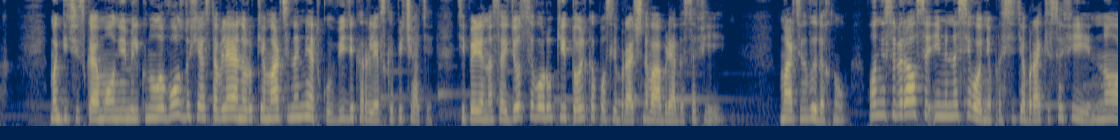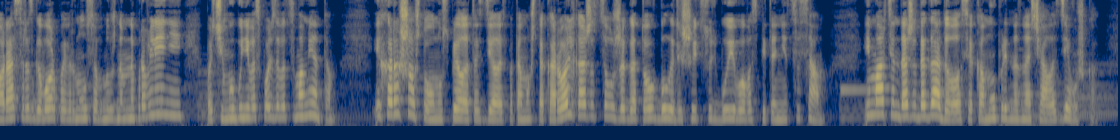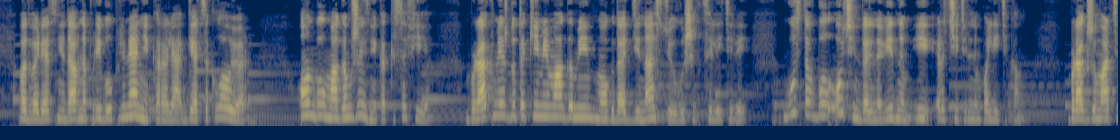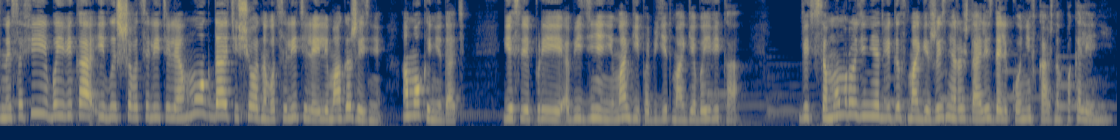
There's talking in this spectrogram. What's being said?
Магическая молния мелькнула в воздухе, оставляя на руке Мартина метку в виде королевской печати. Теперь она сойдет с его руки только после брачного обряда Софии. Мартин выдохнул. Он не собирался именно сегодня просить о браке Софии, но раз разговор повернулся в нужном направлении, почему бы не воспользоваться моментом? И хорошо, что он успел это сделать, потому что король, кажется, уже готов был решить судьбу его воспитанницы сам. И Мартин даже догадывался, кому предназначалась девушка. Во дворец недавно прибыл племянник короля, герцог Лоуэр. Он был магом жизни, как и София. Брак между такими магами мог дать династию высших целителей – Густав был очень дальновидным и рачительным политиком. Брак же Мартина и Софии, боевика и высшего целителя, мог дать еще одного целителя или мага жизни, а мог и не дать, если при объединении магии победит магия боевика. Ведь в самом роде недвигов маги жизни рождались далеко не в каждом поколении.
